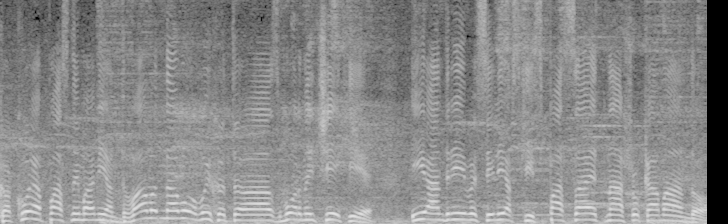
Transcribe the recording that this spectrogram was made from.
Какой опасный момент. Два в одного выход а, сборной Чехии. И Андрей Василевский спасает нашу команду.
